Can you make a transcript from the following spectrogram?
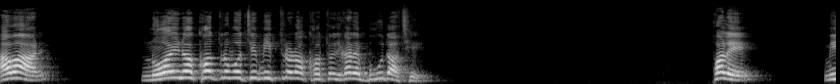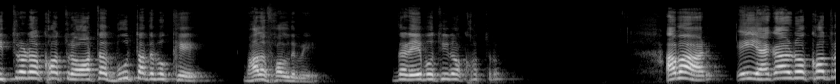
আবার নয় নক্ষত্র বলছে মিত্র নক্ষত্র, যেখানে বুধ আছে। ফলে মিত্র নক্ষত্র অর্থাৎ বুধ তাদের পক্ষে ভালো ফল দেবে। রেবতী নক্ষত্র। আবার এই এগারো নক্ষত্র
